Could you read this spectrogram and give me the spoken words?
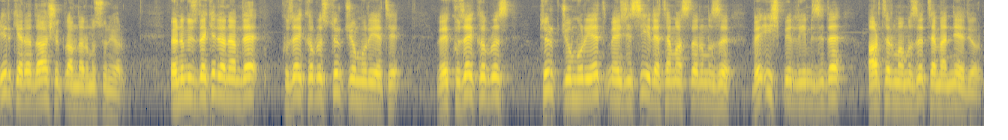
bir kere daha şükranlarımı sunuyorum. Önümüzdeki dönemde Kuzey Kıbrıs Türk Cumhuriyeti ve Kuzey Kıbrıs Türk Cumhuriyet Meclisi ile temaslarımızı ve işbirliğimizi de artırmamızı temenni ediyorum.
